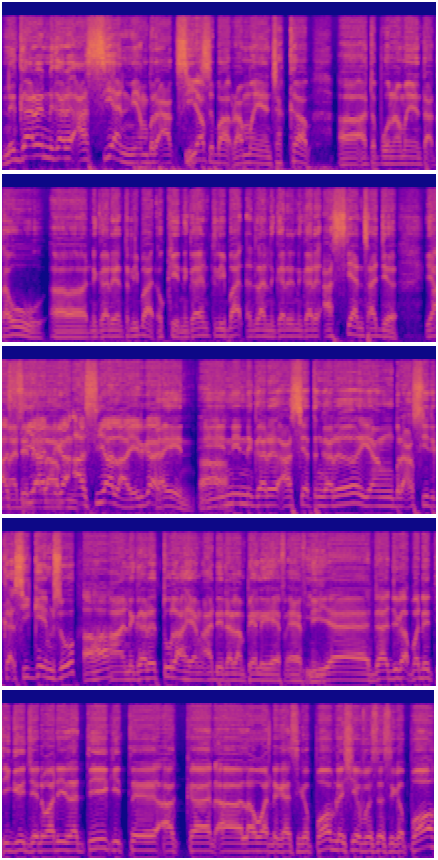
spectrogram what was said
negara-negara ASEAN yang beraksi Yup. sebab ramai yang cakap uh, ataupun ramai yang tak tahu uh, negara yang terlibat. Okey, negara yang terlibat adalah negara-negara ASEAN saja yang ada Asia dalam dengan Asia lain kan lain. Ah. Ini negara Asia Tenggara yang beraksi dekat SEA Games tu. Aha. Uh, negara itulah yang ada dalam Piala AFF ni. Yeah, dan juga pada 3 Januari nanti kita akan uh, lawan dengan Singapura, Malaysia versus Singapura.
